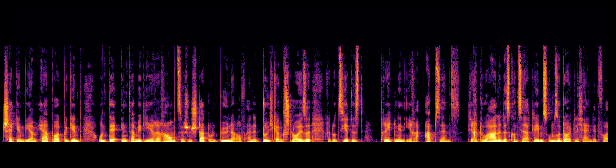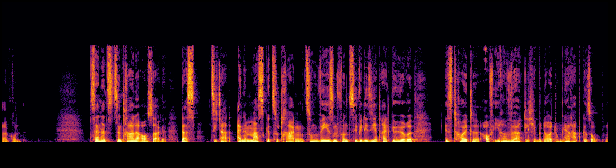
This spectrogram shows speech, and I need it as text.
Check-in wie am Airport beginnt und der intermediäre Raum zwischen Stadt und Bühne auf eine Durchgangsschleuse reduziert ist, treten in ihrer Absenz die Rituale des Konzertlebens umso deutlicher in den Vordergrund. Sennets zentrale Aussage, dass Zitat, eine Maske zu tragen zum Wesen von Zivilisiertheit gehöre, ist heute auf ihre wörtliche Bedeutung herabgesunken.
